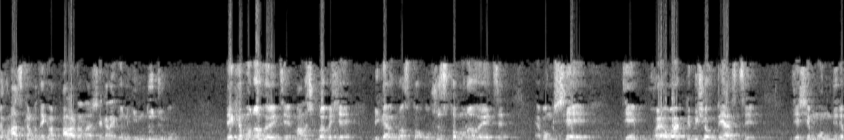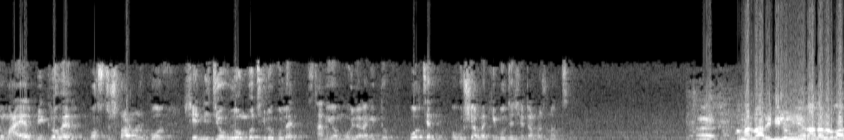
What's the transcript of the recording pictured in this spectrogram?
যখন আজকে আমরা দেখলাম পালাটানা সেখানে একজন হিন্দু যুবক, দেখে মনে হয়েছে, মানসিকভাবে সে বিকারগ্রস্ত, অসুস্থ মনে হয়েছে এবং সে যে ভয়াবহ একটি বিষয় উঠে আসছে যে সে মন্দিরে মায়ের বিগ্রহের বস্ত্র সরানোর পর সে নিজেও উলঙ্গ ছিল বলে স্থানীয় মহিলারা কিন্তু বলছেন। অবশ্যই আমরা কি বলছেন সেটা আমরা শোনাচ্ছি। হ্যাঁ। আমার বাড়ি বিলুনিয়া রাধানগর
